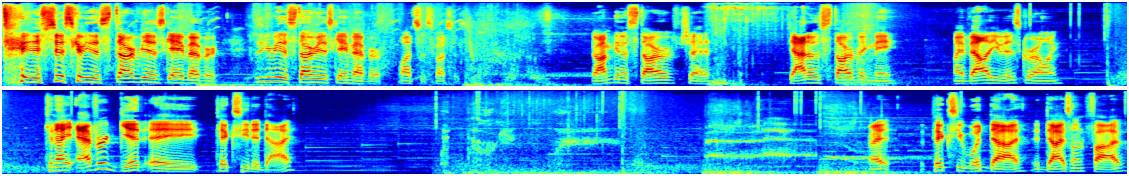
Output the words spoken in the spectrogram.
Dude, it's just gonna be the starviest game ever. This is gonna be the starviest game ever. Watch this, watch this. So I'm gonna starve. Shadow's starving me. My value is growing. Can I ever get a pixie to die? Right? The pixie would die. It dies on five.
